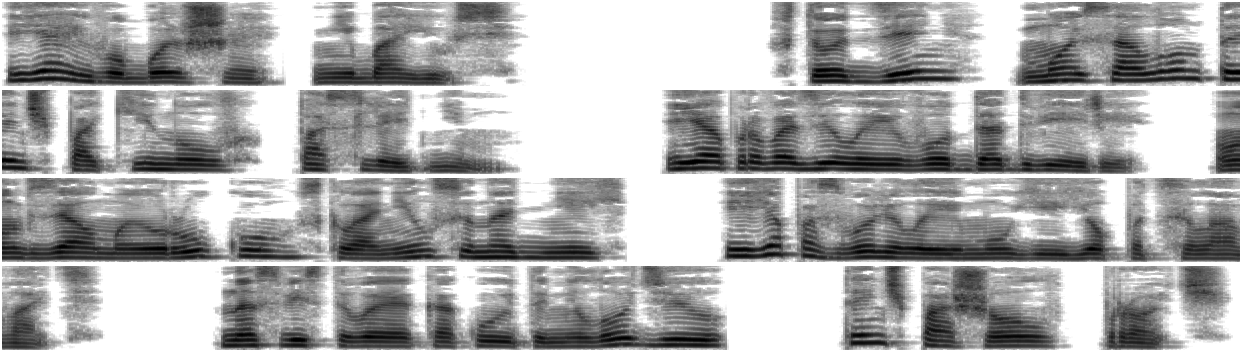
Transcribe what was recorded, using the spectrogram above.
Я его больше не боюсь. В тот день мой салон Тенч покинул последним. Я проводила его до двери. Он взял мою руку, склонился над ней и я позволила ему ее поцеловать. Насвистывая какую-то мелодию, Тенч пошел прочь.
